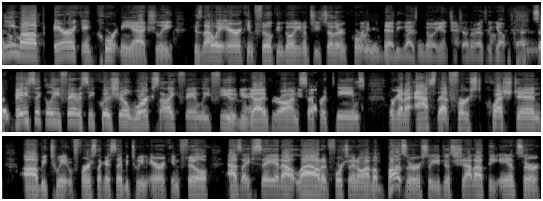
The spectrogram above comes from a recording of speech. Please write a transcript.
team up Eric and Courtney actually, because that way Eric and Phil can go against each other, and Courtney and Deb, you guys can go against each other as we go. So basically, fantasy quiz show works like Family Feud. You guys are on separate teams. We're gonna ask that first question uh, between first, like I said, between Eric and Phil. As I say it out loud, unfortunately, I don't have a buzzer, so you just shout out the answer.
